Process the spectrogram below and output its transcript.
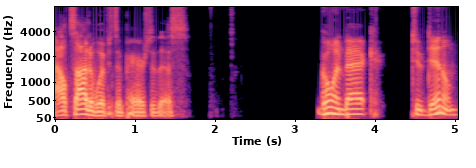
outside of Livingston Parish to this. Going back to Denham,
